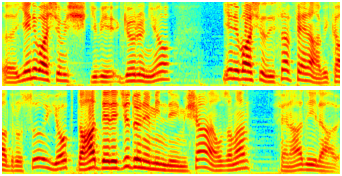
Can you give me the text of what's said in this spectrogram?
e, yeni başlamış gibi görünüyor. Yeni başladıysa fena bir kadrosu yok. Daha derece dönemindeymiş ha. O zaman fena değil abi.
